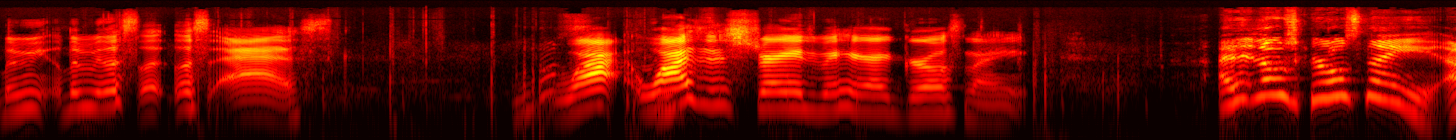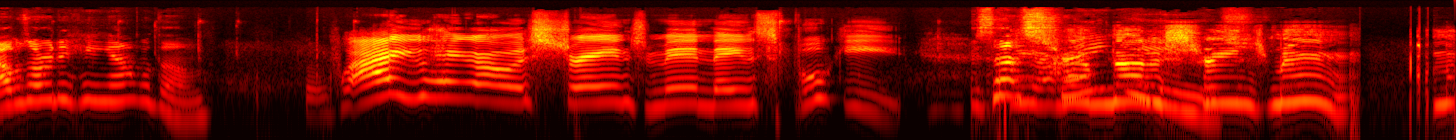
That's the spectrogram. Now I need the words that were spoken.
Let me, let me, let's let's ask. Why? Why is this strange man here at girls' night? I didn't know it was girls' night. I was already hanging out with them. Why are you hanging out with strange men named Spooky? Is that Nigga, strange? I'm not a strange man. I'm a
